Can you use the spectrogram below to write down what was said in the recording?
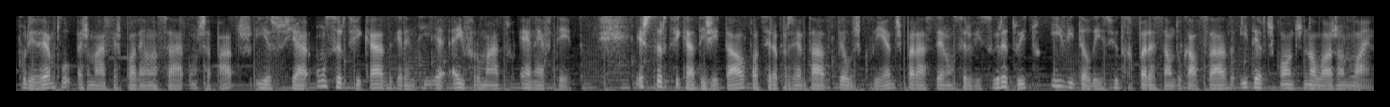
Por exemplo, as marcas podem lançar uns sapatos e associar um certificado de garantia em formato NFT. Este certificado digital pode ser apresentado pelos clientes para aceder a um serviço gratuito e vitalício de reparação do calçado e ter descontos na loja online.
